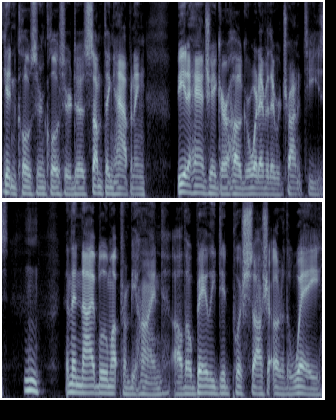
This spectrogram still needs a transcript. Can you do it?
getting closer and closer to something happening, be it a handshake or a hug or whatever they were trying to tease. Mhm. And then Nia blew him up from behind, although Bayley did push Sasha out of the way,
